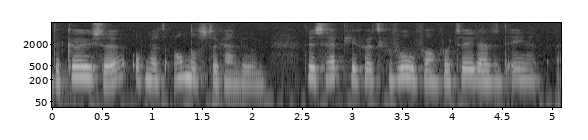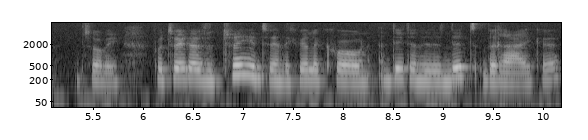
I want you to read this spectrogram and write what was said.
de keuze om het anders te gaan doen. Dus heb je het gevoel van voor 2001, eh, sorry, voor 2022 wil ik gewoon dit en dit en dit bereiken.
